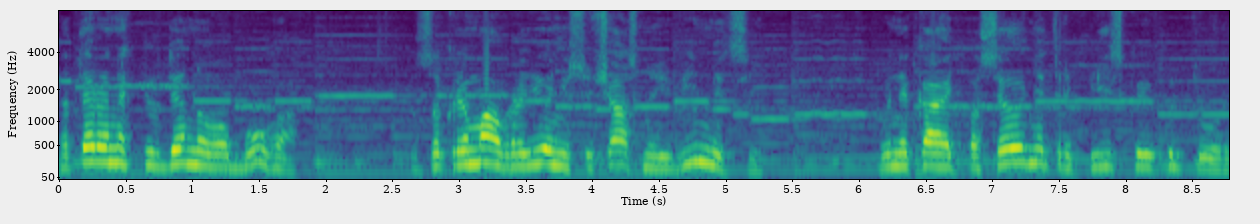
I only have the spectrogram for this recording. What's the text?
на теренах Південного Буга, зокрема в районі сучасної Вінниці, виникають поселення трипільської культури.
